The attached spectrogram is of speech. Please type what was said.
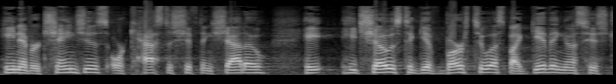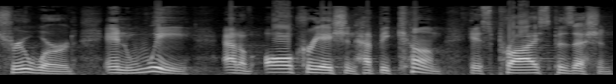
He never changes or casts a shifting shadow. He, he chose to give birth to us by giving us His true word, and we, out of all creation, have become His prized possession.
